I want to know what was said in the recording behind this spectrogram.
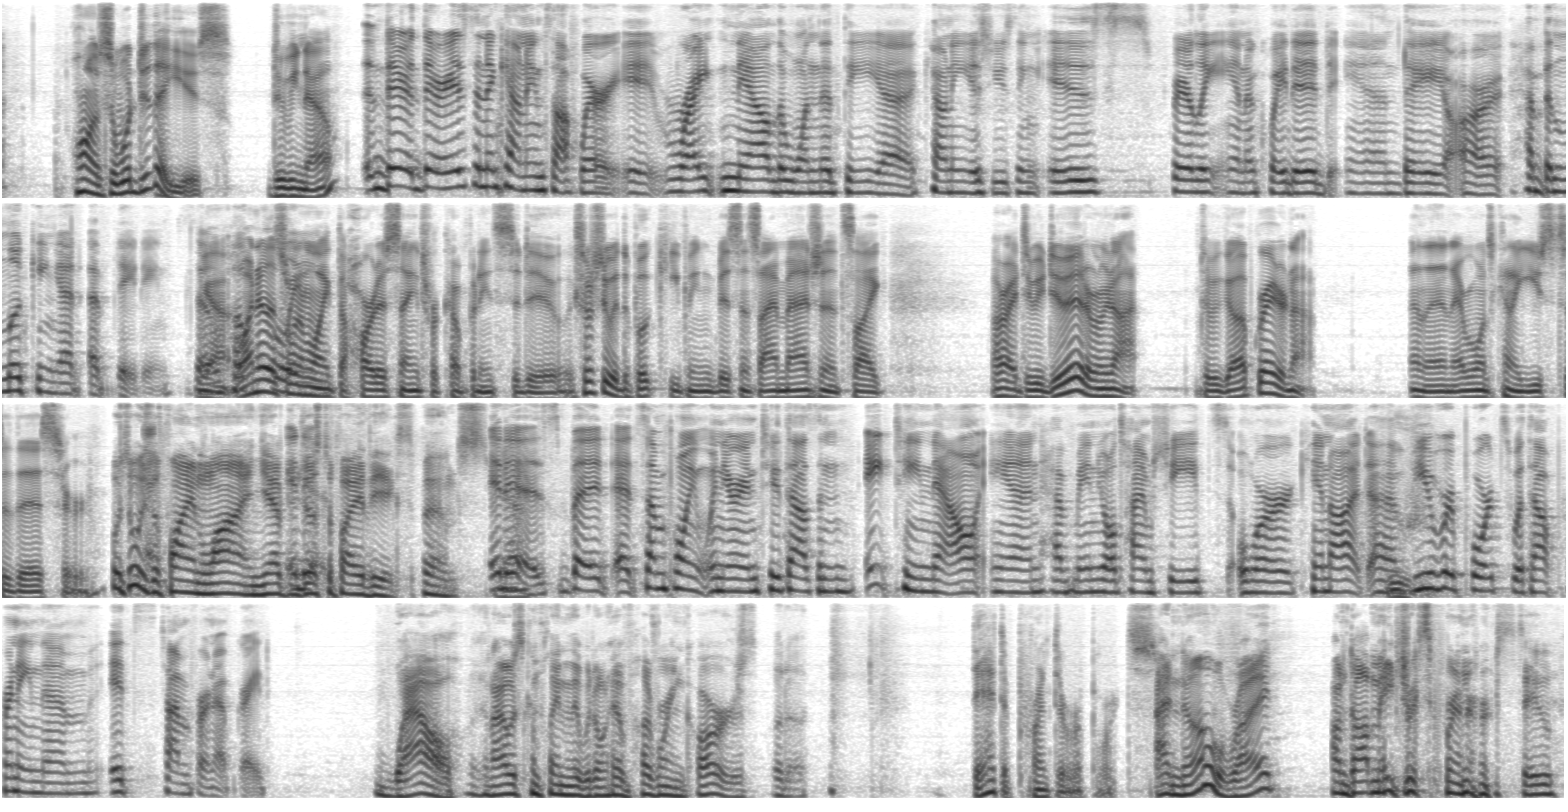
Hold on. So, what do they use? Do we know? There, there is an accounting software. It, right now, the one that the uh, county is using is fairly antiquated, and they are have been looking at updating. So yeah. Well, I know that's one of like the hardest things for companies to do, especially with the bookkeeping business. I imagine it's like, all right, do we do it or we not? Do we go upgrade or not? And then everyone's kind of used to this, or well, it's always a fine line. You have to It is. justify the expense. It is, but at some point when you're in 2018 now and have manual timesheets or cannot uh, view reports without printing them, it's time for an upgrade. Wow. And I was complaining that we don't have hovering cars, but uh, they had to print their reports. I know, right? On dot matrix printers too.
